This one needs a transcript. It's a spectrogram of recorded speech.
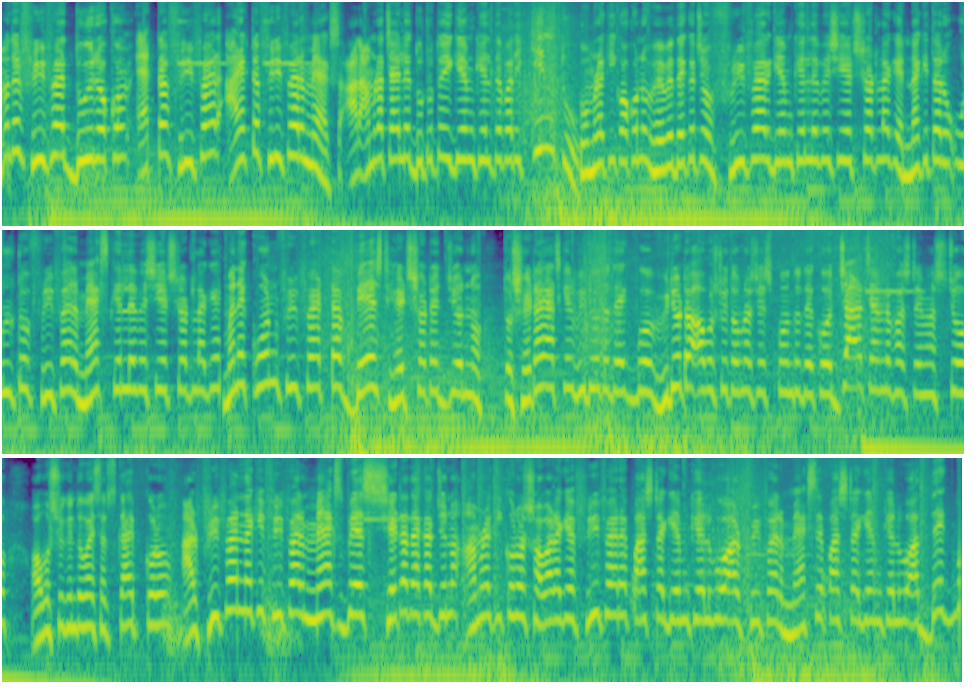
আমাদের ফ্রি ফায়ার দুই রকম, একটা ফ্রি ফায়ার আর একটা ফ্রি ফায়ার ম্যাক্স আর আমরা চাইলে দুটোতেই গেম খেলতে পারি, কিন্তু তোমরা কি কখনো ভেবে দেখেছ ফ্রি ফায়ার গেম খেললে বেশি হেডশট লাগে? নাকি তার উল্টো ফ্রি ফায়ার ম্যাক্স খেললে বেশি হেডশট লাগে? মানে কোন ফ্রি ফায়ারটা বেস্ট হেডশটের জন্য? তো সেটাই আজকের ভিডিওতে দেখব। ভিডিওটা অবশ্যই তোমরা শেষ পর্যন্ত দেখো। যারা চ্যানেলে ফার্স্ট টাইম আসছো, অবশ্যই কিন্তু ভাই সাবস্ক্রাইব করো। আর ফ্রি ফায়ার নাকি ফ্রি ফায়ার ম্যাক্স বেস্ট সেটা দেখার জন্য আমরা কি করব? সবার আগে ফ্রি ফায়ারে পাঁচটা গেম খেলব, আর ফ্রি ফায়ার ম্যাক্সে পাঁচটা গেম খেলব, আর দেখব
